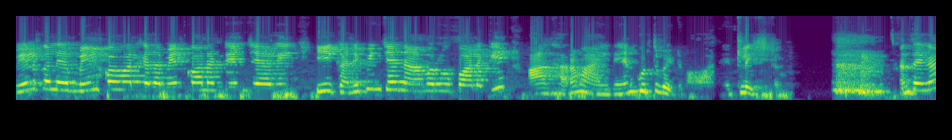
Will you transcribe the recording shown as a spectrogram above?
మేల్కోలే మేల్కోవాలి కదా మేల్కోవాలంటే ఏం చేయాలి? ఈ కనిపించే నామరూపాలకి ఆధారం ఆయనే అని గుర్తుపెట్టుకోవాలి అట్లీస్ట్. అంతేగా?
